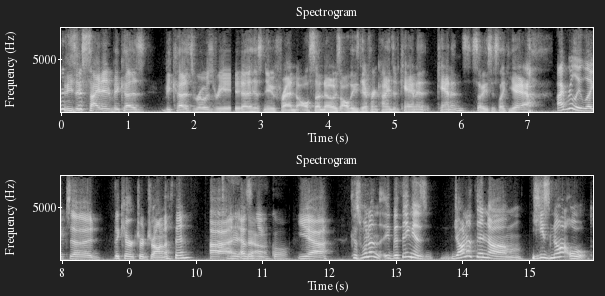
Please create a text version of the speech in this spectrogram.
and he's excited because because Rose Rita, his new friend, also knows all these different kinds of cannon cannons. So he's just like, yeah, I really liked uh, the character Jonathan. Uh, as the a, uncle. Yeah, because one of the, the thing is, Jonathan, um, he's not old,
